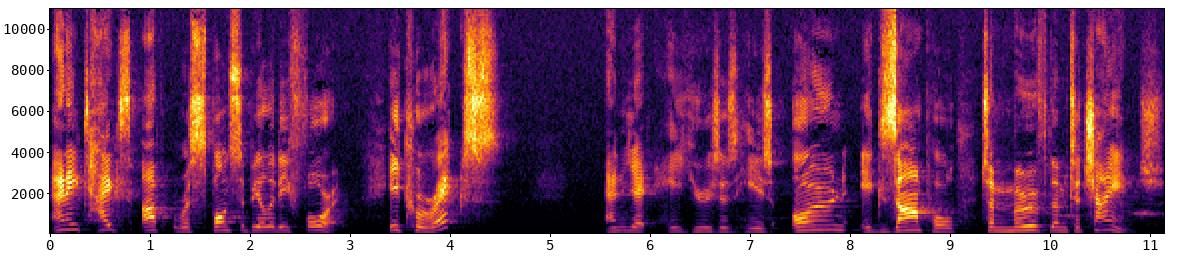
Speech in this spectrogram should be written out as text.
And he takes up responsibility for it. He corrects, and yet he uses his own example to move them to change.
